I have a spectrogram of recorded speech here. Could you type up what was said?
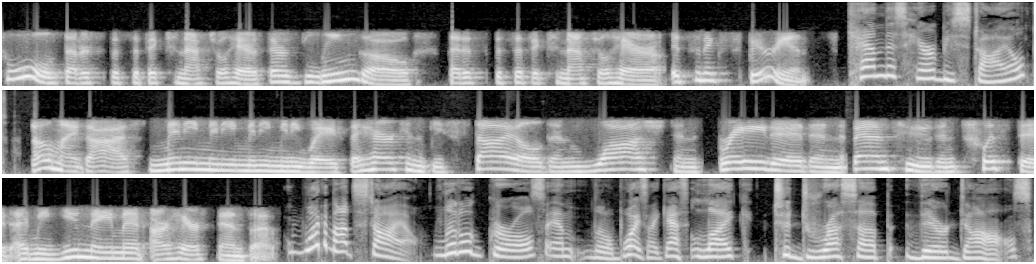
tools that are specific to natural hair. There's lingo that is specific to natural hair. It's an experience. Can this hair be styled? Oh my gosh, many, many, many, many ways. The hair can be styled and washed and braided and bantooed and twisted. I mean, you name it, our hair stands up. What about style? Little girls and little boys, I guess, like to dress up their dolls.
